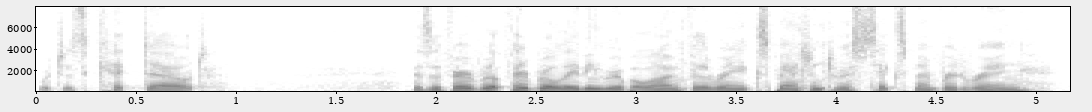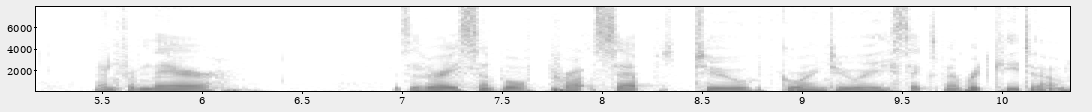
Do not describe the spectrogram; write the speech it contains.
which is kicked out is a favorable, leaving group allowing for the ring expansion to a six-membered ring, and from there, it's a very simple step to going to a six-membered ketone.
